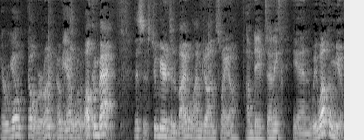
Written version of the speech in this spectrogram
There we go. Oh, we're running. Oh, Yeah. well, welcome back. This is Two Beards in the Bible. I'm John Swano, I'm Dave Tenney. and we welcome you.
